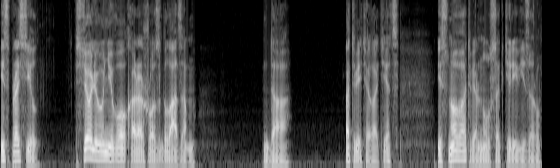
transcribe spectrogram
и спросил, все ли у него хорошо с глазом. «Да», — ответил отец и снова отвернулся к телевизору.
